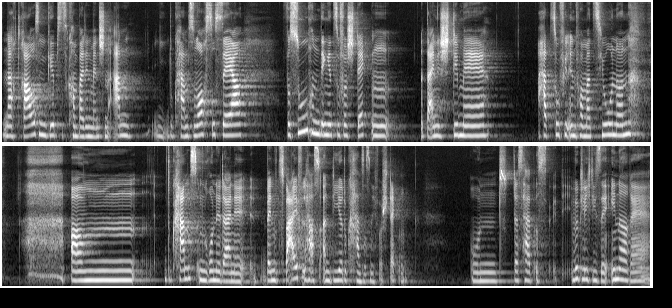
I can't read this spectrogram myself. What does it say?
nach draußen gibst, es kommt bei den Menschen an. Du kannst noch so sehr versuchen, Dinge zu verstecken. Deine Stimme hat so viel Informationen. ähm, du kannst im Grunde deine, wenn du Zweifel hast an dir, du kannst es nicht verstecken. Und deshalb ist wirklich diese innere,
